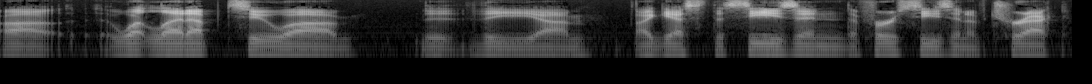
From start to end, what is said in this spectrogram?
uh, what led up to uh, the the um, I guess, the season, the first season of Trek,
